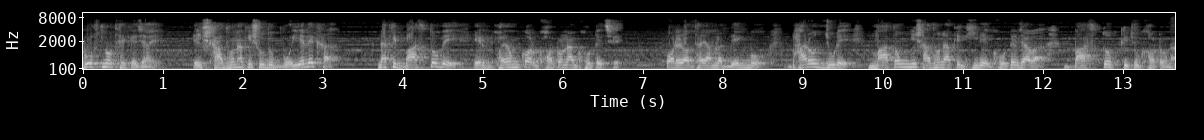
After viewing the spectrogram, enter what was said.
প্রশ্ন থেকে যায়, এই সাধনা কি শুধু বইয়ে লেখা? নাকি বাস্তবে এর ভয়ঙ্কর ঘটনা ঘটেছে? পরের অধ্যায়ে আমরা দেখব, ভারত জুড়ে মাতঙ্গী সাধনাকে ঘিরে ঘটে যাওয়া বাস্তব কিছু ঘটনা।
